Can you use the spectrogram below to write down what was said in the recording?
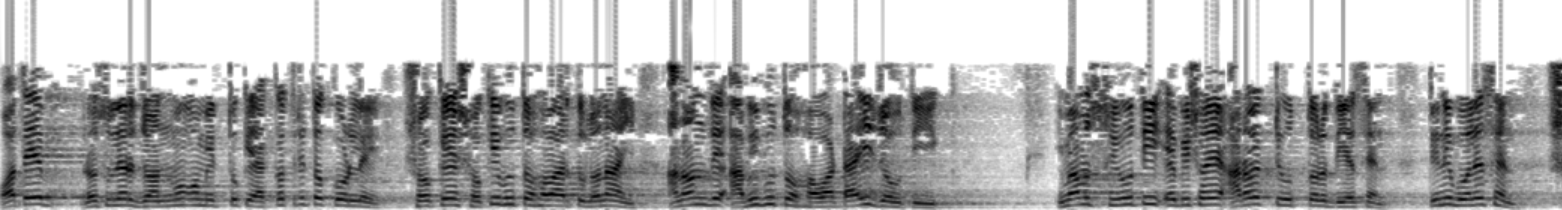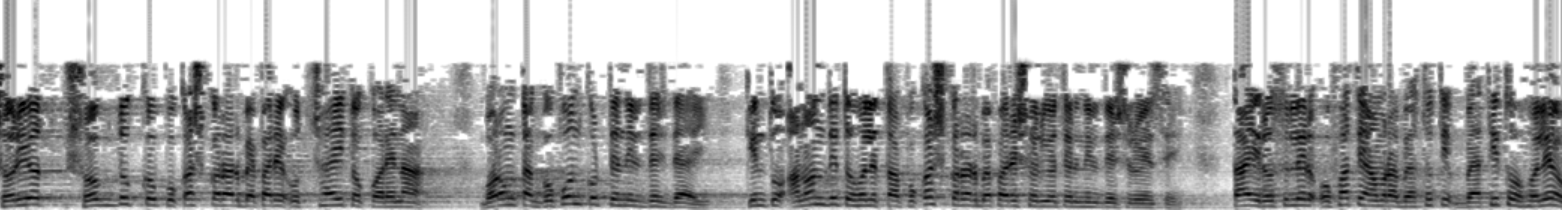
অতএব রসুলের জন্ম ও মৃত্যুকে একত্রিত করলে শোকে শোকীভূত হওয়ার তুলনায় আনন্দে আবিভূত হওয়াটাই যৌতিক। ইমাম সিউতি এ বিষয়ে আরও একটি উত্তর দিয়েছেন। তিনি বলেছেন, শরীয়ত শোক দুঃখ প্রকাশ করার ব্যাপারে উৎসাহিত করে না, বরং তা গোপন করতে নির্দেশ দেয়, কিন্তু আনন্দিত হলে তা প্রকাশ করার ব্যাপারে শরীয়তের নির্দেশ রয়েছে। তাই রসুলের ওফাতে আমরা ব্যথিত হলেও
